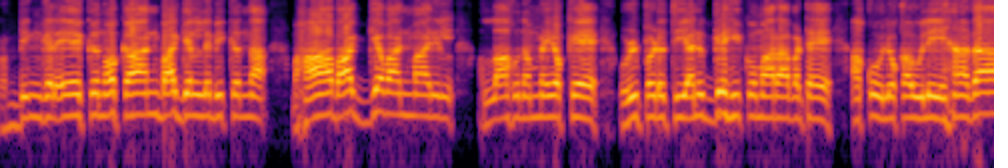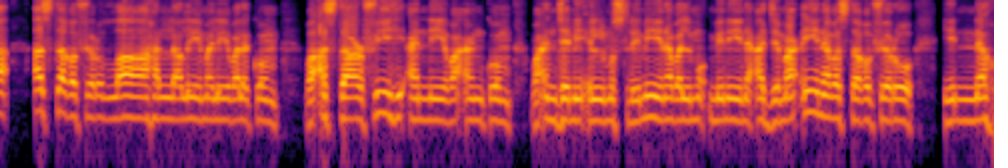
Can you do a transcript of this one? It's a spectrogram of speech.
റബ്ബിങ്കലേക്ക് നോക്കാൻ ഭാഗ്യം ലഭിക്കുന്ന മഹാഭാഗ്യവാന്മാരിൽ അള്ളാഹു നമ്മയൊക്കെ ഉൾപ്പെടുത്തി അനുഗ്രഹിക്കുമാറാവട്ടെ. അക്കൂലു ഖൗലി ഹാദാ أستغفر الله العظيم لي ولكم وأستعفيه عني وعنكم وعن جميع المسلمين والمؤمنين أجمعين واستغفروا إنه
